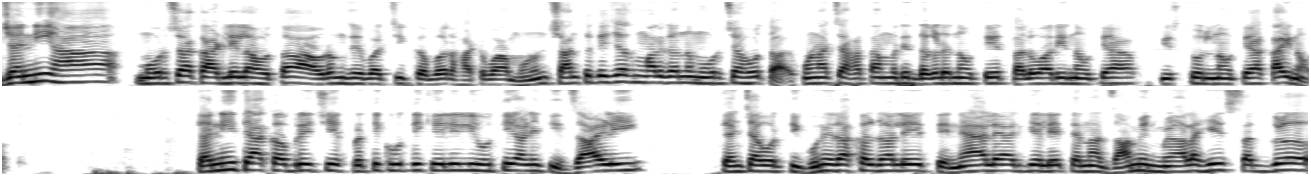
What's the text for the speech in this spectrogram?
ज्यांनी हा मोर्चा काढलेला होता औरंगजेबाची कबर हटवा म्हणून शांततेच्याच मार्गानं मोर्चा होता. कोणाच्या हातामध्ये दगड नव्हते तलवारी नव्हत्या पिस्तूल नव्हत्या काही नव्हतं. त्यांनी त्या कबरेची एक प्रतिकृती केलेली होती आणि ती जाळली. त्यांच्यावरती गुन्हे दाखल झाले ते न्यायालयात गेले त्यांना जामीन मिळाला. हे सगळं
